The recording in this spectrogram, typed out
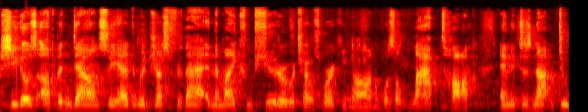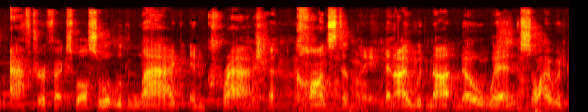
she goes up and down, so you had to adjust for that. And then my computer, which I was working on, was a laptop, and it does not do After Effects well, so it would lag and crash Look, I don't know how constantly, and I would not know when, so I would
